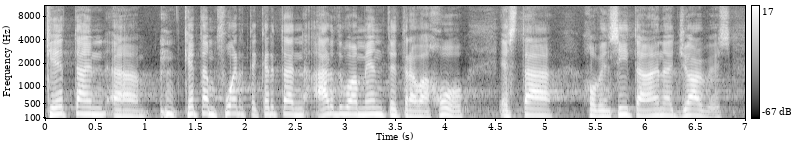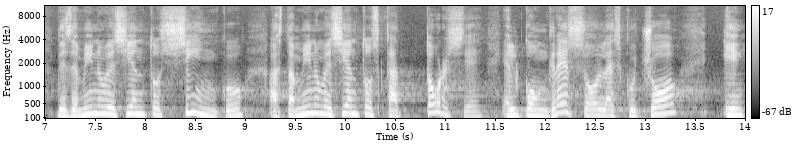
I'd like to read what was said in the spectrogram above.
qué tan, uh, qué tan fuerte, qué tan arduamente trabajó esta jovencita Ana Jarvis. Desde 1905 hasta 1914, el Congreso la escuchó y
